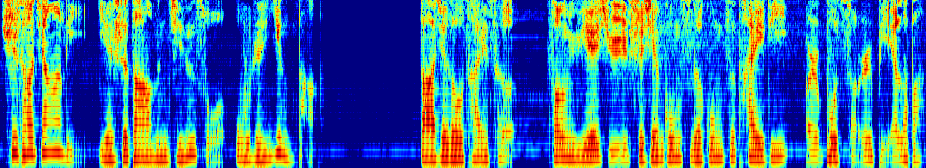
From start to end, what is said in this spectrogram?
去他家里也是大门紧锁，无人应答。大家都猜测方宇也许是嫌公司的工资太低而不辞而别了吧？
